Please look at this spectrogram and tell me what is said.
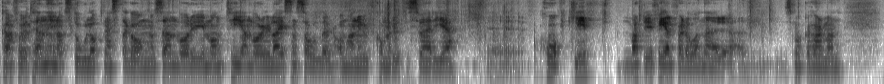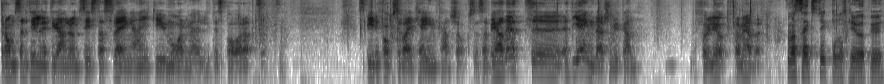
kan få ut henne i något storlopp nästa gång. Och sen var det ju Montén, var det ju License Holder, om han nu kommer ut i Sverige. Eh, Hawkcliff vart det ju fel för då när eh, Smoker Herman bromsade till lite grann runt sista sväng. Han gick ju i mål med lite sparat. Så att, Speedy Fox och Vikane kanske också. Så att vi hade ett, eh, ett gäng där som vi kan följa upp framöver. Det var sex stycken att skriva upp i,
